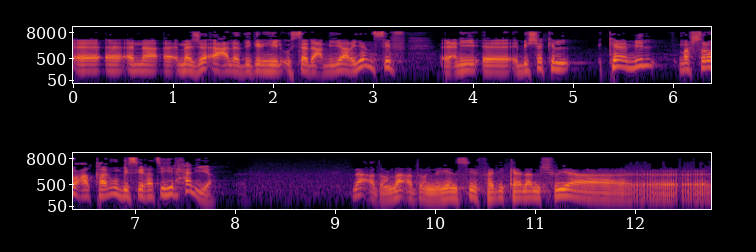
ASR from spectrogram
آه، آه، آه، ما جاء على ذكره الأستاذ عميار ينسف يعني آه، بشكل كامل مشروع القانون بصيغته الحالية. لا أظن لا أظن. ينسف هذه كلام شوية آه،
